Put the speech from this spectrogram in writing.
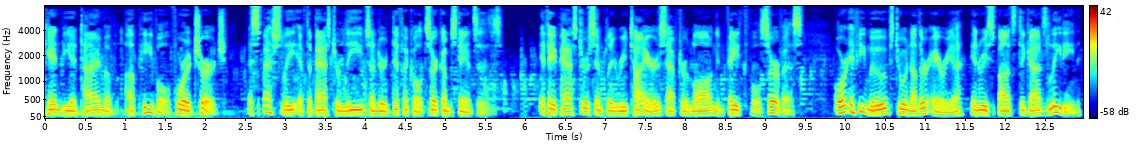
can be a time of upheaval for a church, especially if the pastor leaves under difficult circumstances. If a pastor simply retires after long and faithful service, or if he moves to another area in response to God's leading,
